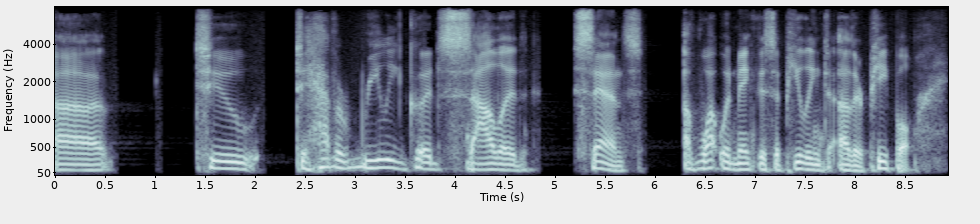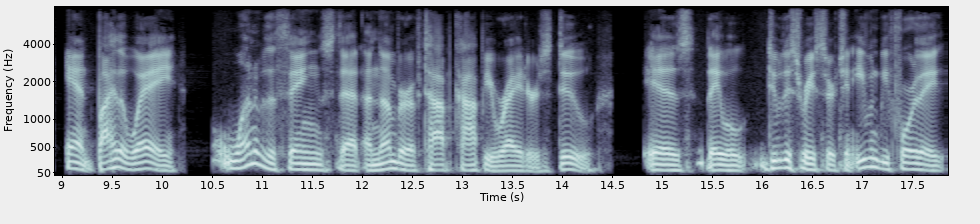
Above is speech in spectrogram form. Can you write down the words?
uh, to to have a really good, solid sense of what would make this appealing to other people. And by the way, one of the things that a number of top copywriters do is they will do this research, and even before they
